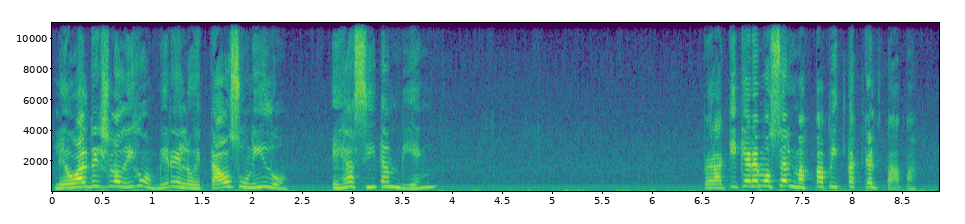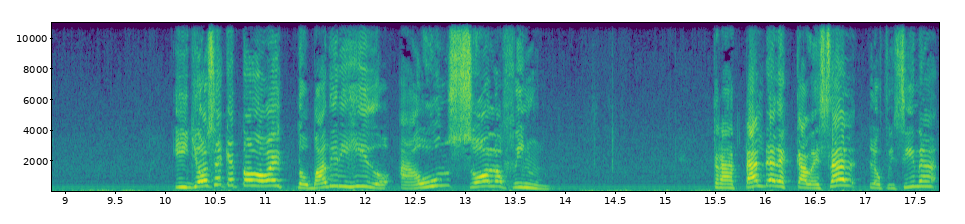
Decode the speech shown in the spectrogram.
Leo Aldrich lo dijo, miren, en los Estados Unidos es así también. Pero aquí queremos ser más papistas que el Papa. Y yo sé que todo esto va dirigido a un solo fin. Tratar de descabezar la oficina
